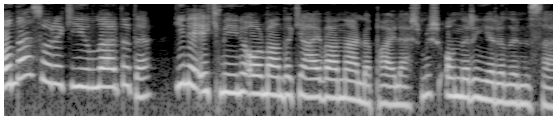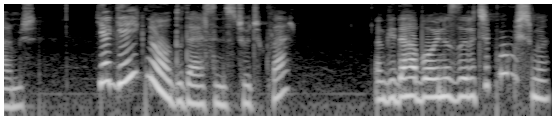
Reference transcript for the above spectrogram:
Ondan sonraki yıllarda da yine ekmeğini ormandaki hayvanlarla paylaşmış, onların yaralarını sarmış. Ya geyik ne oldu dersiniz çocuklar? Bir daha boynuzları çıkmamış mı?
